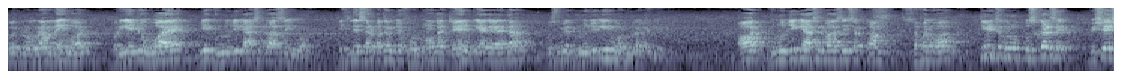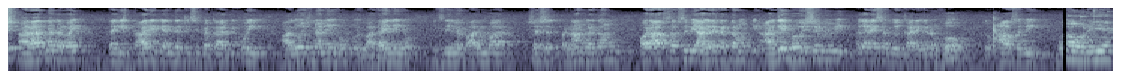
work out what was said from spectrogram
कोई प्रोग्राम नहीं हुआ और ये जो हुआ है, ये गुरुजी के आशीर्वाद से ही हुआ इसलिए सर्वप्रथम जो फोटोओं का चयन किया गया था, उसमें गुरुजी की ही फ़ोटो लगाई गई। और गुरुजी के आशीर्वाद से सब काम सफल हुआ। तीर्थ गुरु पुष्कर से विशेष आराधना करवाई। ताकि कार्य के अंदर किसी प्रकार की कोई आलोचना नहीं हो, कोई बाधाएँ नहीं हो। इसलिए मैं बारंबार सशक्त प्रणाम करता हूँ और आप सबसे भी आग्रह करता हूँ कि आगे भविष्य में भी अगर ऐसा कोई कार्यक्रम हो तो आप सभी हो रही है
